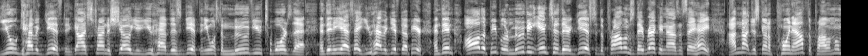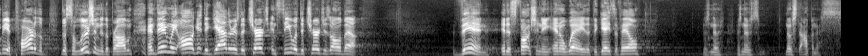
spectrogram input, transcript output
you'll have a gift, and God's trying to show you you have this gift, and He wants to move you towards that. And then He has, hey, you have a gift up here. And then all the people are moving into their gifts, the problems they recognize, and say, hey, I'm not just going to point out the problem, I'm going to be a part of the, the solution to the problem. And then we all get together as the church and see what the church is all about. Then it is functioning in a way that the gates of hell, there's no, there's no, no stopping us.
